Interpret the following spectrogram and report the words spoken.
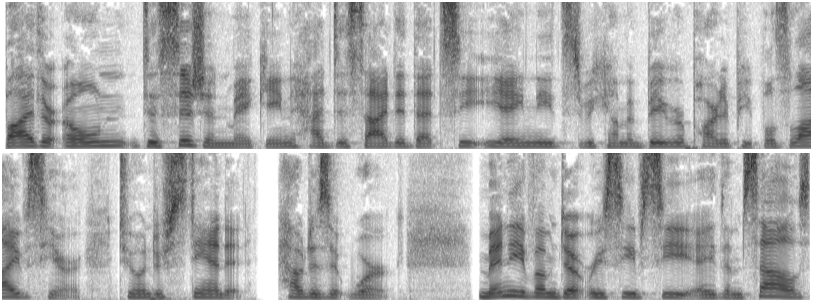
by their own decision making, had decided that CEA needs to become a bigger part of people's lives here to understand it. How does it work? Many of them don't receive CEA themselves,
